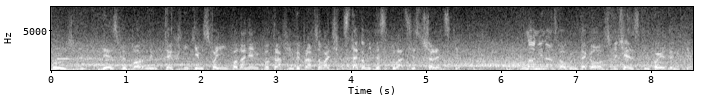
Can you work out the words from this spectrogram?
Kuzmi jest wybornym technikiem, swoimi podaniami potrafi wypracować znakomite sytuacje strzeleckie. No nie nazwałbym tego zwycięskim pojedynkiem.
